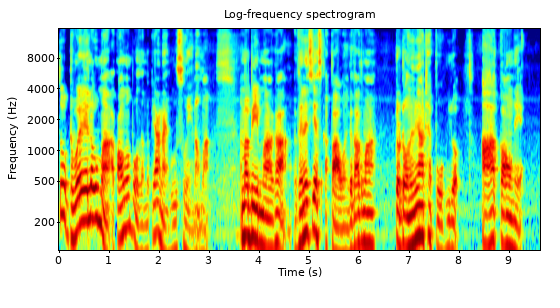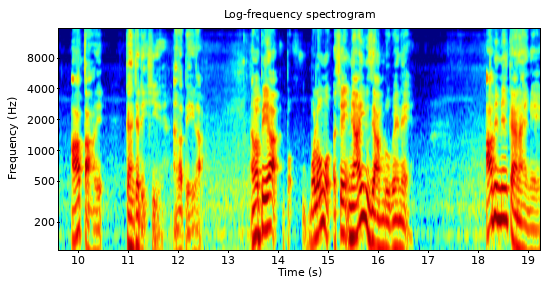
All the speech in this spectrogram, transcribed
သူ့တပွဲလုံးမှာအကောင်းဆုံးပုံစံမပြနိုင်ဘူးဆိုရင်တော့မှ MB မှာက Vinicius အပါဝင်ကစားသမားတော်တော်များများထပ်ပို့ပြီးတော့အားကောင်းတဲ့အားတာတဲ့ကံချက်တွေရှိတယ် MB က MB ကဘောလုံးကိုအချိန်အများကြီးယူစရာမလိုဘဲနဲ့အားပြင်းပြင်းကန်နိုင်တယ်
